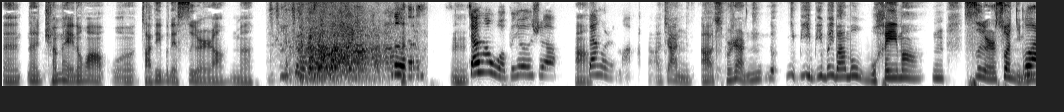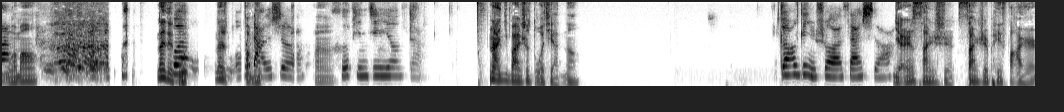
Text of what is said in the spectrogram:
嗯，那全陪的话，我咋地不得四个人啊？你们？那个，嗯，加上我不就是三个人吗？啊，加你啊，不是你那一一一一般不五黑吗？嗯，四个人算你们五个吗？那得多，那我们打的是和平精英的。那一般是多钱呢？刚刚跟你说了三十啊，也是三十，三十陪仨人，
